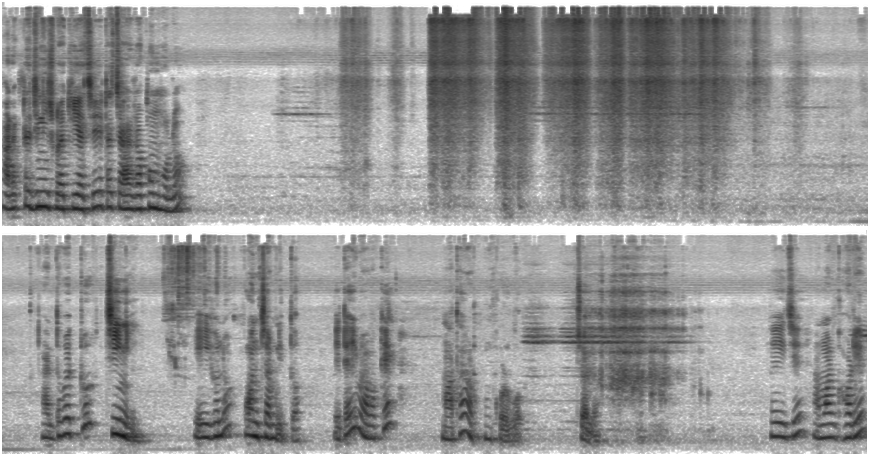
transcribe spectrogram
আর একটা জিনিস বাকি আছে, এটা চার রকম হলো। আর দেবো একটু চিনি। এই হলো পঞ্চামৃত। এটাই বাবাকে মাথায় অর্পণ করব। চলো। এই যে আমার ঘরে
